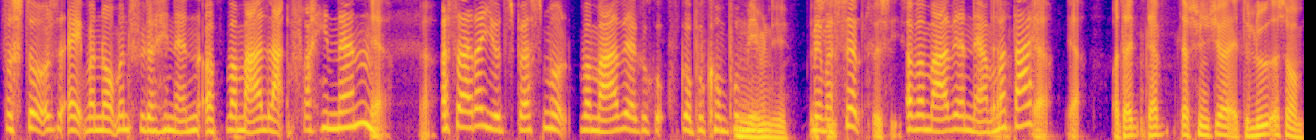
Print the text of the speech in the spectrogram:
forståelse af, hvornår man fylder hinanden op, hvor meget langt fra hinanden. Ja, ja. Og så er der jo et spørgsmål, hvor meget vil jeg gå, gå på kompromis Nemlig. med mig Præcis. selv, Præcis. og hvor meget vil jeg nærme mig dig. Ja, ja. Og der, der, der synes jeg, at det lyder som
